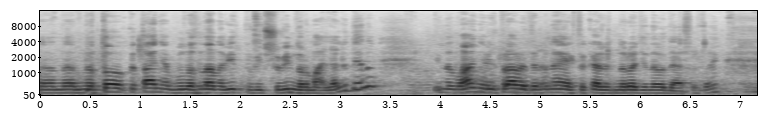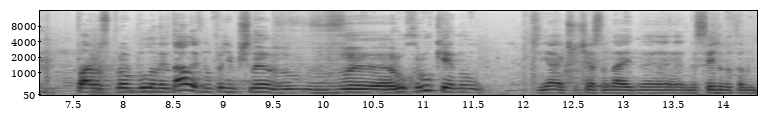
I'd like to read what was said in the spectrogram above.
На, на, на то питання була дана відповідь, що він нормальна людина, і намагання відправити мене, як то кажуть, в народі на Одесу. Так? Пару спроб було невдалих, ну потім пішли в, в рух руки. Ну, я, якщо чесно, навіть не, не сильно там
